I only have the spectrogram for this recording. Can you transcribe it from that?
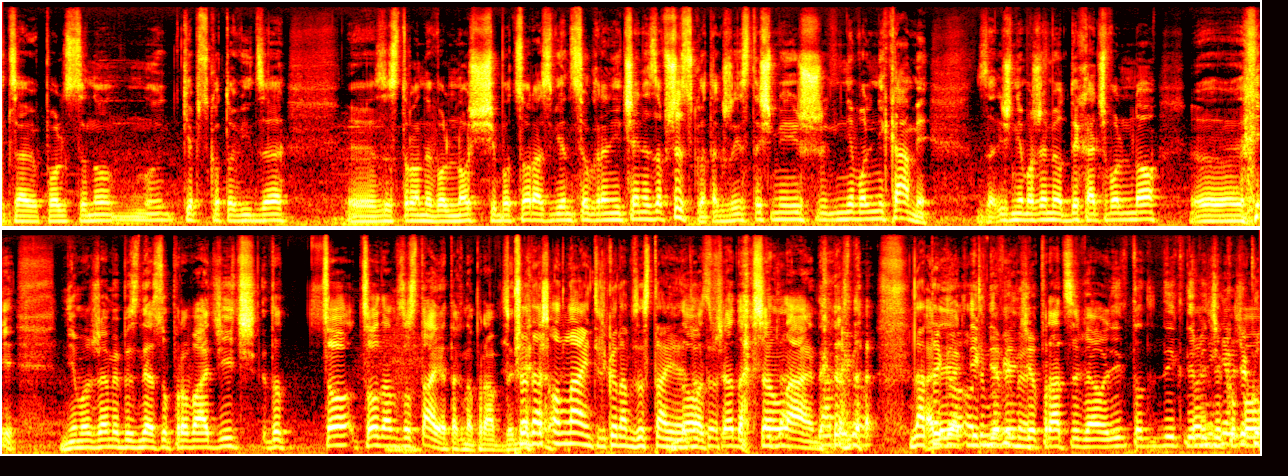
i całej Polsce. No, no kiepsko to widzę ze strony wolności, bo coraz więcej ograniczenia za wszystko, także jesteśmy już niewolnikami. Już nie możemy oddychać wolno, e, nie możemy biznesu prowadzić. No, co, co nam zostaje tak naprawdę? nie? Sprzedaż online tylko nam zostaje. No, To- to- sprzedaż online. Dlatego, Ale dlatego jak o nikt nie mówimy. będzie pracy miał, nikt, to nikt nie, To będzie, nikt nie będzie kupował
